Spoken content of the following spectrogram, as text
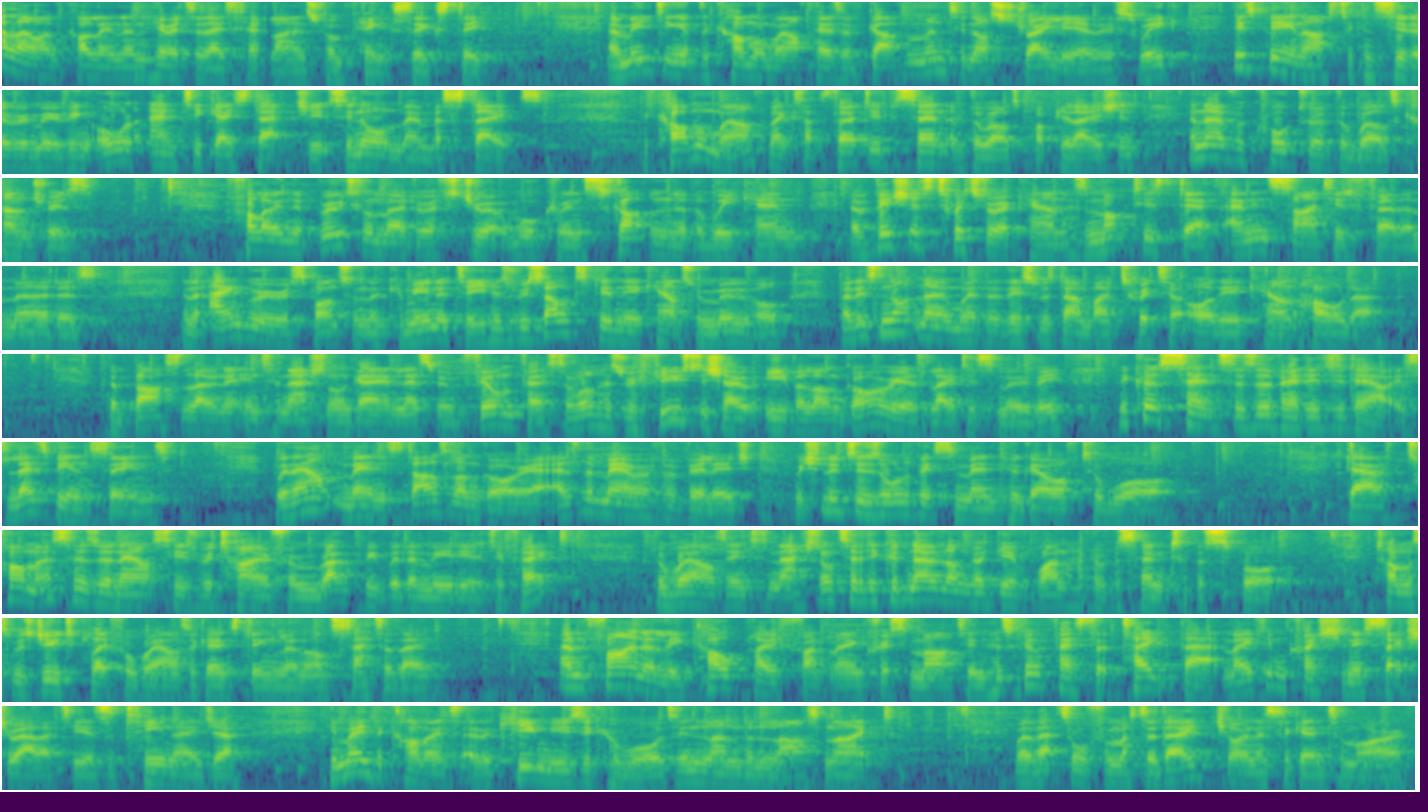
Hello, I'm Colin and here are today's headlines from Pink 60. A meeting of the Commonwealth Heads of Government in Australia this week is being asked to consider removing all anti-gay statutes in all member states. The Commonwealth makes up 30% of the world's population and over a quarter of the world's countries. Following the brutal murder of Stuart Walker in Scotland at the weekend, a vicious Twitter account has mocked his death and incited further murders. An angry response from the community has resulted in the account's removal, but it's not known whether this was done by Twitter or the account holder. The Barcelona International Gay and Lesbian Film Festival has refused to show Eva Longoria's latest movie because censors have edited out its lesbian scenes. Without Men stars Longoria as the mayor of a village which loses all of its men who go off to war. Gareth Thomas has announced he's retiring from rugby with immediate effect. The Wales international said he could no longer give 100% to the sport. Thomas was due to play for Wales against England on Saturday. And finally, Coldplay frontman Chris Martin has confessed that Take That made him question his sexuality as a teenager. He made the comments at the Q Music Awards in London last night. Well, that's all from us today. Join us again tomorrow.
